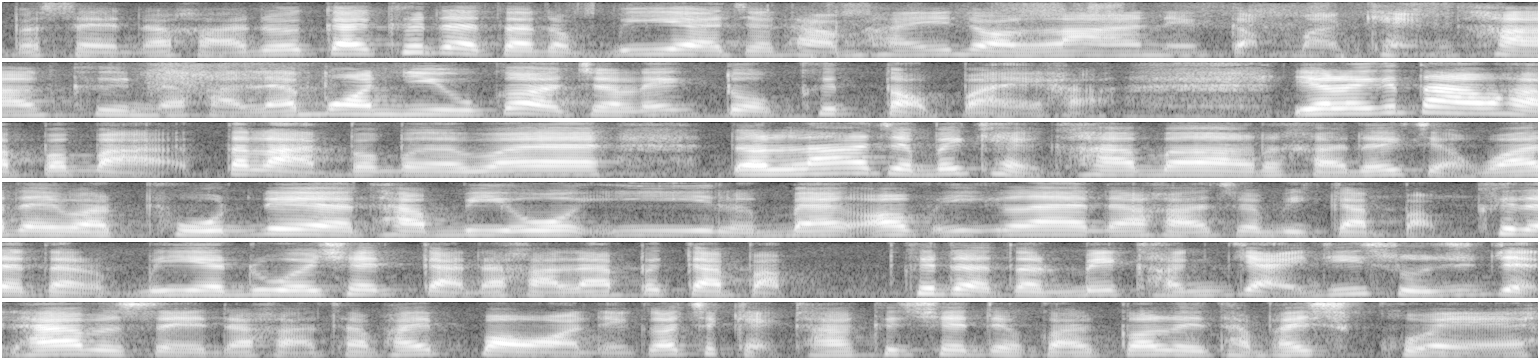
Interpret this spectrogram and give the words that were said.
4%นะคะ โดยการขึ้นอัตราดอกเบี้ยจะทำให้ดอลลาร์เนี่ยกลับมาแข็งค่าขึ้นนะคะ และบอลยูก็จะเร่งตัวขึ้นต่อไปค่ะ อย่างไรก็ตามค่ะประบาตลาดประเมินว่าดอลลาร์จะไม่แข็งค่ามากนะคะ เนื่องจากว่าในวันพุธเนี่ยทาง BOE หรือ Bank of England นะคะจะมีการปรับขึ้นอัตราดอกเบี้ยด้วยเช่นกันนะคะ และเป็นการปรับ ขึ้นอัตราดอกเบี้ยครั้งใหญ่ที่ 0.75%นะคะทำให้ปอนเนี่ยก็จะแข็งค่าขึ้นเช่นเดียวกัน ก็เลยทำให้สแควร์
